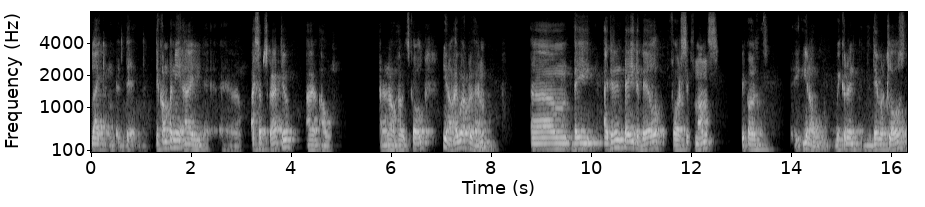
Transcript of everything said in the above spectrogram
like the, the company I uh, I subscribe to I I don't know how it's called you know I work with them um, they I didn't pay the bill for six months because you know we couldn't they were closed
